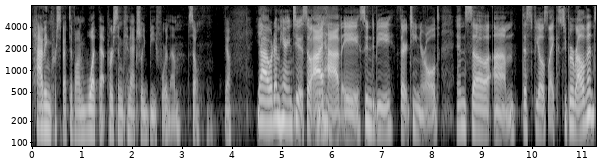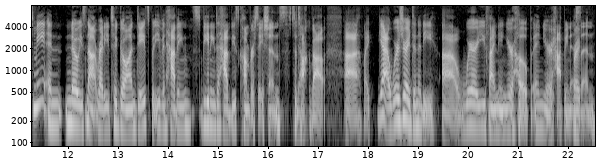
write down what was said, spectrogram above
having perspective on what that person can actually be for them. So, yeah. Yeah, what I'm hearing too. So I have a soon to be 13 year old. And so um, this feels like super relevant to me. And no, he's not ready to go on dates, but even having, beginning to have these conversations to yeah. talk about, uh, like, yeah, where's your identity? Uh, where are you finding your hope and your happiness right. in?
